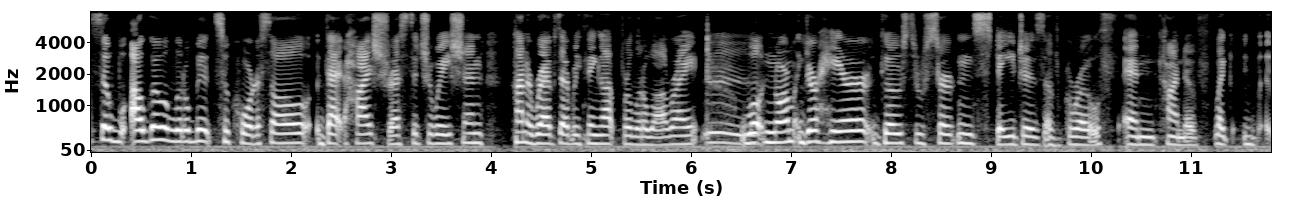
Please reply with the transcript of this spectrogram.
so I'll go a little bit to cortisol. That high stress situation kind of revs everything up for a little while, right? Well, normally your hair goes through certain stages of growth and kind of like uh,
